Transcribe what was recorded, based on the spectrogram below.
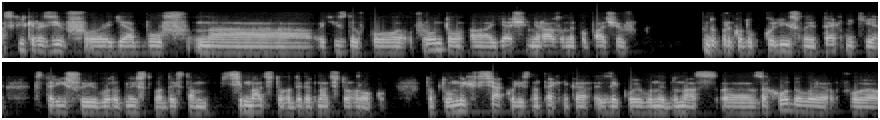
Скільки разів е, я був на їздив по фронту, я ще ні разу не побачив. До прикладу, колісної техніки старішої виробництва десь там 17-19 року. Тобто у них вся колісна техніка, з якою вони до нас е, заходили в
